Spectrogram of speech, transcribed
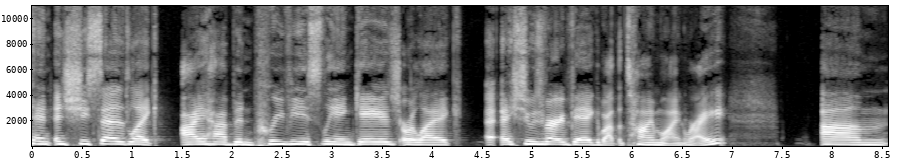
and, and she said, like, I have been previously engaged, or like, she was very vague about the timeline, right? Um,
